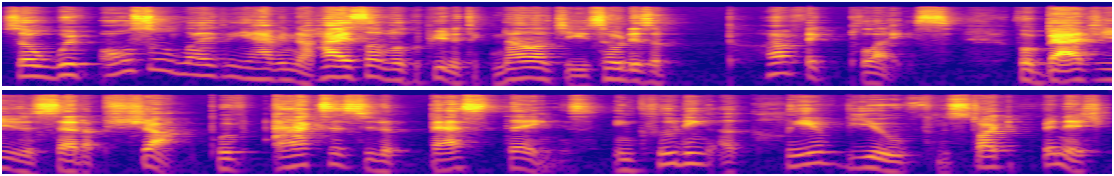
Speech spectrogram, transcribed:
So we're also likely having the highest level of computer technology, so it is a perfect place for Badgey to set up shop with access to the best things, including a clear view from start to finish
